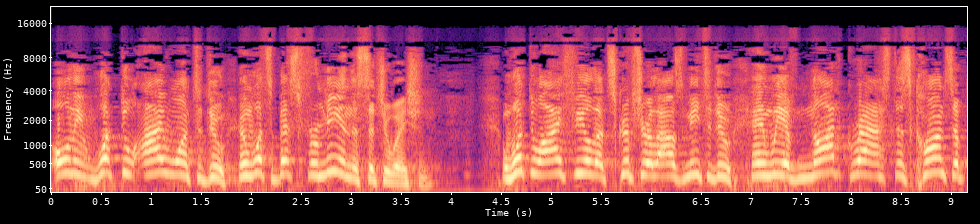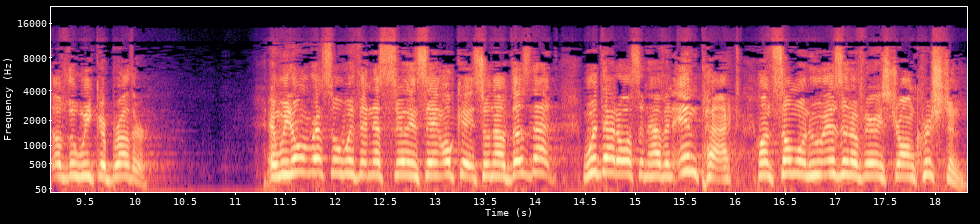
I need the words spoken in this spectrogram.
only what do I want to do and what's best for me in this situation? What do I feel that scripture allows me to do? And we have not grasped this concept of the weaker brother. And we don't wrestle with it necessarily and saying, okay, so now does that, would that also have an impact on someone who isn't a very strong Christian?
